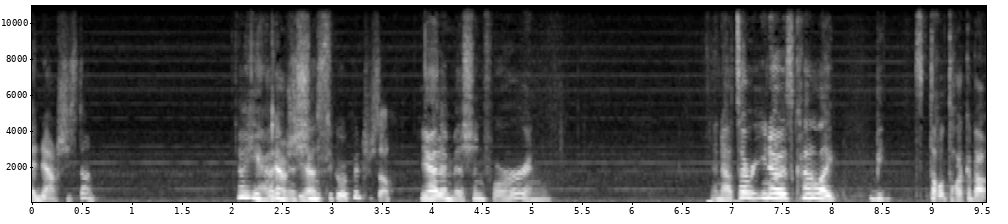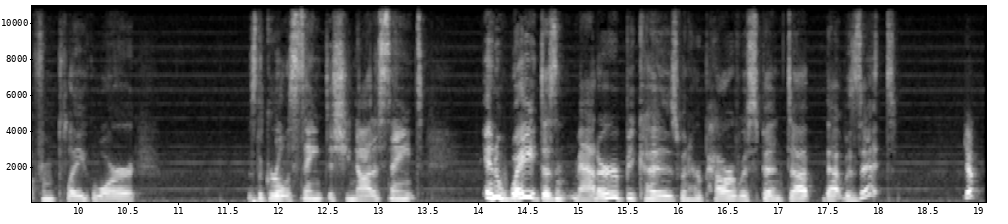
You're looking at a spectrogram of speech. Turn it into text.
and now she's done. Oh, he had now a mission. she has to go pinch herself. He had a mission for her, and and that's how you know it's kind of like we talk about from Plague War. Is the girl a saint? Is she not a saint? In a way, it doesn't matter because when her power was spent up, that was it. Yep.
